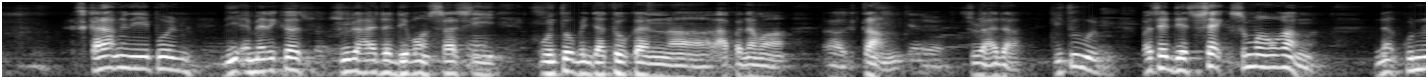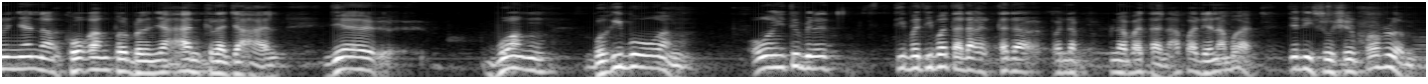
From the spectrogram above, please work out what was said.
sekarang ini pun di Amerika sudah ada demonstrasi untuk menjatuhkan uh, apa nama uh, Trump. Yeah. sudah ada. Itu pasal dia sek semua orang. Nak kununnya nak kurang perbelanjaan kerajaan dia buang beribu orang. Orang itu bila tiba-tiba tak ada tak ada pendapatan apa dia nak buat? Jadi social problem.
